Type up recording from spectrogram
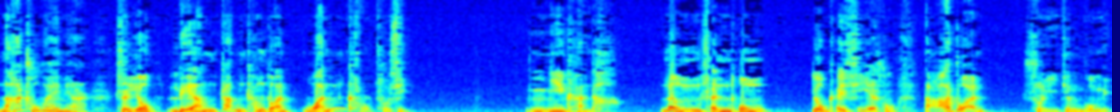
拿出外面只有两丈长短，碗口粗细。你看他弄神通，丢开解数，打转水晶宫里，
